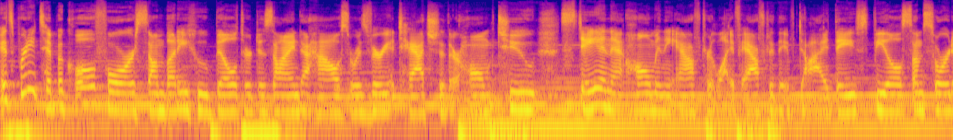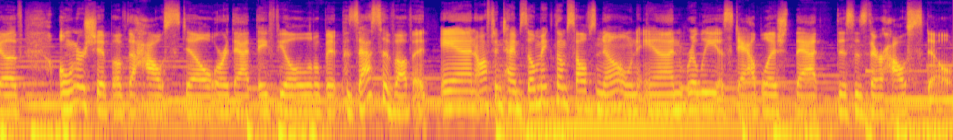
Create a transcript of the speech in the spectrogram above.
It's pretty typical for somebody who built or designed a house or is very attached to their home to stay in that home in the afterlife after they've died. They feel some sort of ownership of the house still or that they feel a little bit possessive of it. And oftentimes they'll make themselves known and really establish that this is their house still.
